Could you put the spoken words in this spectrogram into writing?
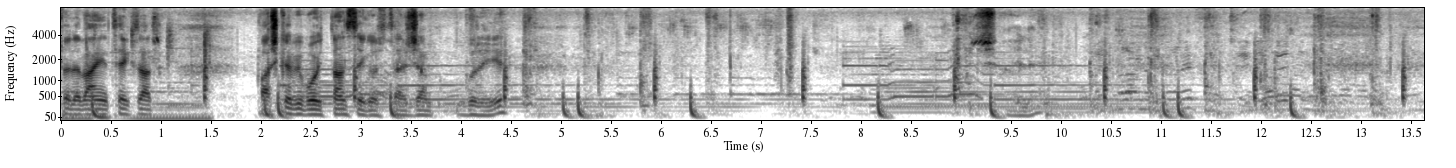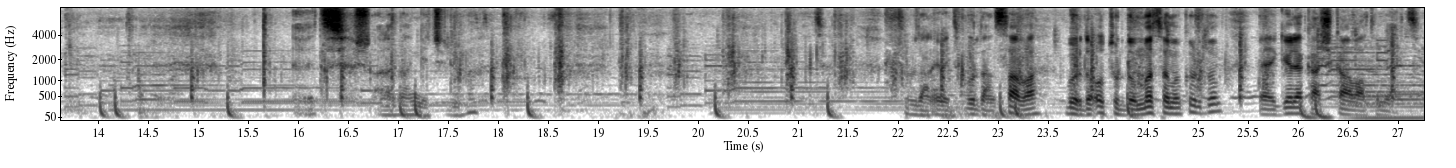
Şöyle ben tekrar başka bir boyuttan size göstereceğim burayı. Şöyle. Evet, şu aradan geçiliyor. Evet. Şuradan evet buradan sabah burada oturdum masamı kurdum ve göle karşı kahvaltımı yaptım.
